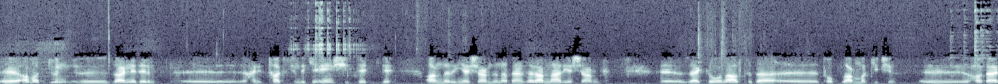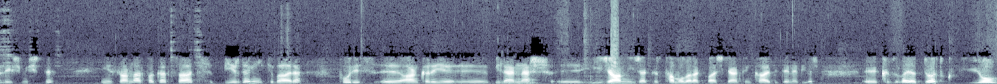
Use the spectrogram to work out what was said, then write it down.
E, ama dün e, zannederim e, hani Taksim'deki en şiddetli anların yaşandığına benzer anlar yaşandı. E, özellikle 16'da e, toplanmak için e, haberleşmişti insanlar fakat saat 1'den itibaren polis e, Ankara'yı e, bilenler e, iyice anlayacaktır. Tam olarak başkentin kalbi denebilir. E, Kızılay'a dört yol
